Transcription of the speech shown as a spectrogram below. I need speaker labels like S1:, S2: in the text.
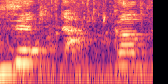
S1: giật đẳng cấp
